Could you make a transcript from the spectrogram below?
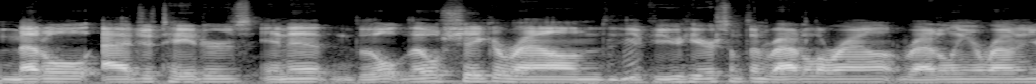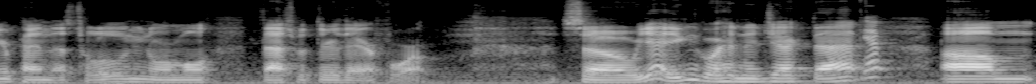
metal agitators in it. They'll, they'll shake around. Mm-hmm. If you hear something rattle around, rattling around in your pen, that's totally normal. That's what they're there for. So yeah, you can go ahead and eject that. Yep. Um,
